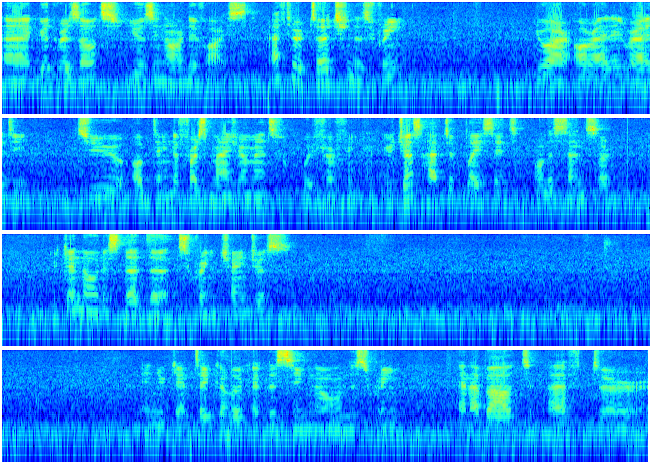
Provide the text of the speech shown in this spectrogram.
uh, good results using our device. After touching the screen, you are already ready to obtain the first measurements with your finger. You just have to place it on the sensor. You can notice that the screen changes. And you can take a look at the signal on the screen. And about after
